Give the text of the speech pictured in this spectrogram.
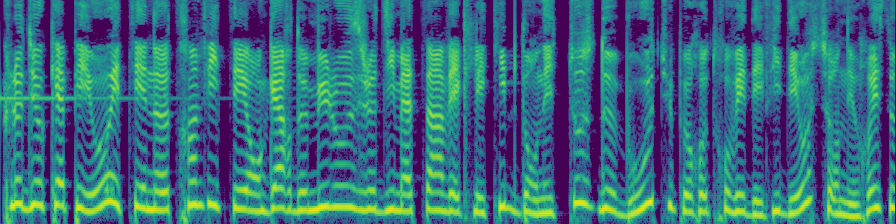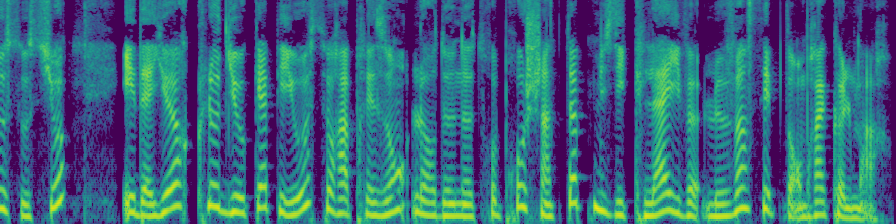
Claudio Capéo était notre invité en gare de Mulhouse jeudi matin avec l'équipe dont on est tous debout. Tu peux retrouver des vidéos sur nos réseaux sociaux. Et d'ailleurs, Claudio Capéo sera présent lors de notre prochain Top Music Live le 20 septembre à Colmar.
